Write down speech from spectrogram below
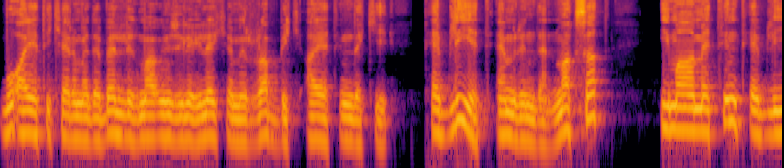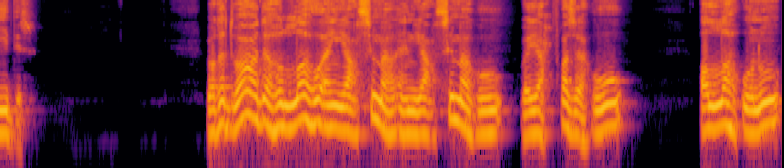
Bu ayeti kerimede bellig ma unzile ileyke min rabbik ayetindeki tebliğ et emrinden maksat imametin tebliğidir. Ve kad vaadahu Allahu en ya'simehu en ya'simehu ve yahfazahu Allah onu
